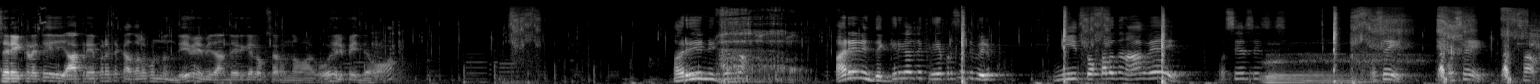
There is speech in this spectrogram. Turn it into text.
సరే ఇక్కడైతే ఆ క్రేపర్ అయితే కదలకుండా ఉంది. మేబీ దాని దగ్గరికి వెళ్ళి ఒకసారి ఉందాం మాకు వెళ్ళిపోయిందేమో అరే నిజంగా. అరే నేను దగ్గరికి వెళ్తే క్రేపర్స్ అయితే వెళ్ళి నీ తొక్కలతో నాకువే వసే వసే వసే సావ్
